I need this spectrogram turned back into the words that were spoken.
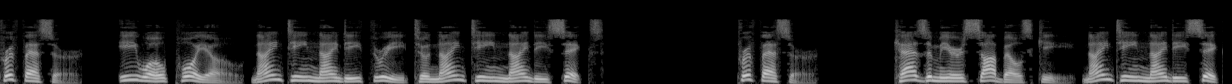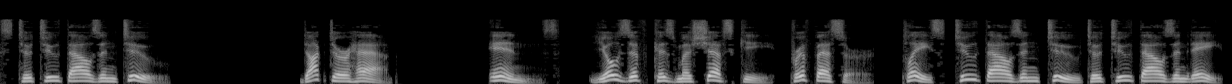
Professor Iwo Pollo 1993–1996 Professor Kazimierz Szabelski 1996 to 2002. Dr. Hab. Ins. Józef Kuczmaszewski, Professor. Place 2002 to 2008.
